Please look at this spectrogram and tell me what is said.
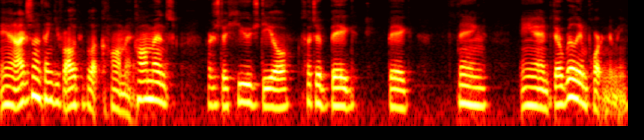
And I just want to thank you for all the people that comment. Comments are just a huge deal, such a big, big thing, and they're really important to me.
